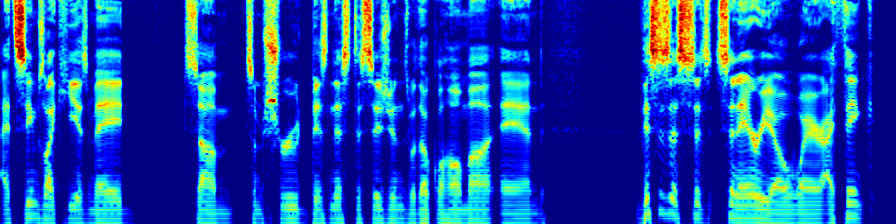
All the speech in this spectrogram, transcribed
it seems like he has made some some shrewd business decisions with Oklahoma, and this is a s- scenario where I think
